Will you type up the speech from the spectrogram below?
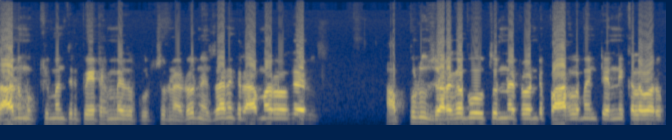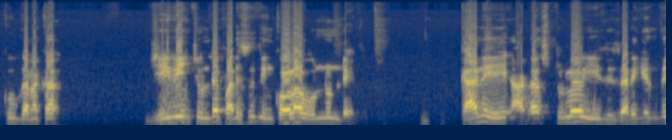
తాను ముఖ్యమంత్రి పీఠం మీద కూర్చున్నాడో నిజానికి రామారావు గారు అప్పుడు జరగబోతున్నటువంటి పార్లమెంట్ ఎన్నికల వరకు గనక జీవించుంటే పరిస్థితి ఇంకోలా ఉండుండేది. కానీ ఆగస్టులో ఇది జరిగింది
